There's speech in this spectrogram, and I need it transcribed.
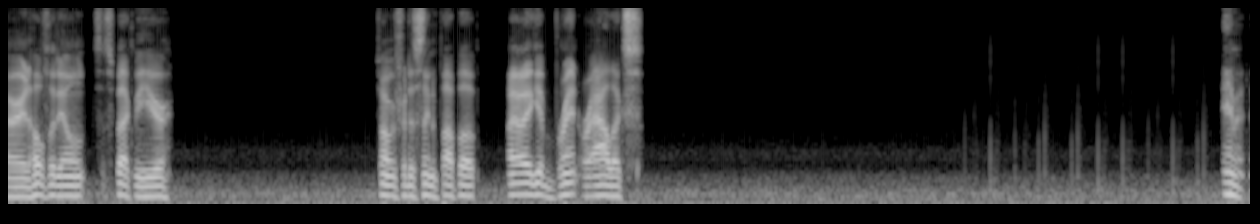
All right. Hopefully they don't suspect me here. Trying for this thing to pop up. I gotta get Brent or Alex. Damn it.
